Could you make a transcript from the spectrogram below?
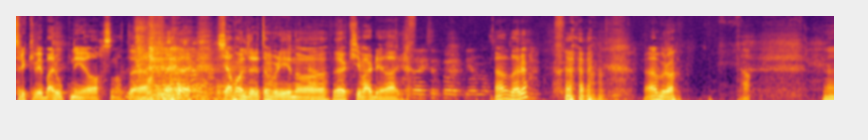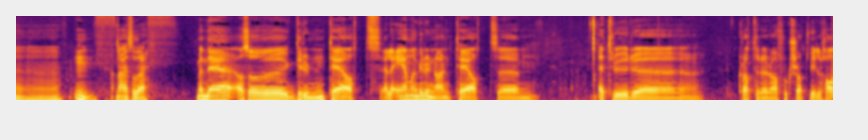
trykker vi bare opp nye, da, sånn at det kommer aldri til å bli noe Det øker ikke verdi der. Altså. Ja, der, ja. Det er bra. Ja. Eh, mm. Nei, så det. Men det altså grunnen til at Eller en av grunnene til at uh, jeg tror uh, klatrere fortsatt vil ha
